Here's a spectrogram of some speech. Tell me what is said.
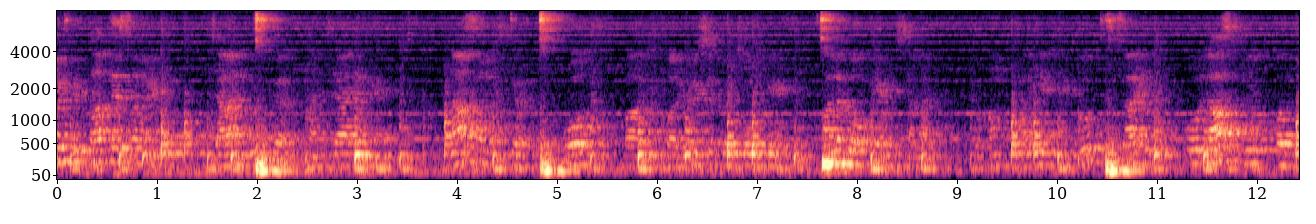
जीवन बिताते समय जानबूझकर, अनजाने में ना समझकर बहुत बार परमेश्वर को छोड़ के अलग होकर हम चला तो हम आइए को लाए और लास्ट जो पद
